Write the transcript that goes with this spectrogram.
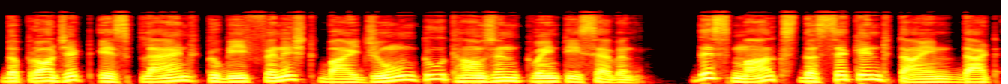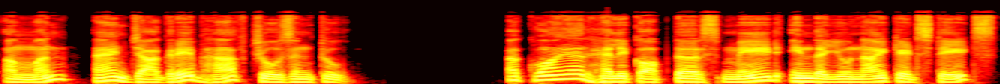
The project is planned to be finished by June 2027. This marks the second time that Amman and Zagreb have chosen to acquire helicopters made in the United States.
